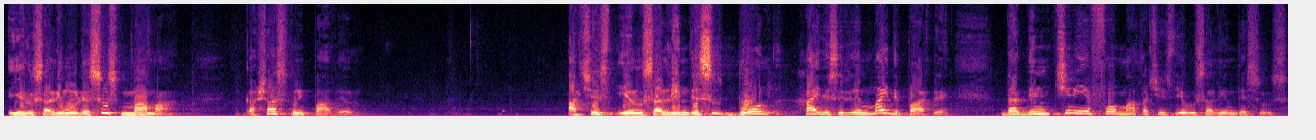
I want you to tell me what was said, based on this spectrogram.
Ierusalimul de sus, mama. Că așa spune Pavel. Acest Ierusalim de sus, bun, haide să vedem mai departe. Dar din cine e format acest Ierusalim de sus?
